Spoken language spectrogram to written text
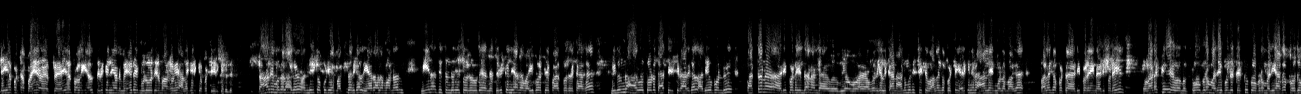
செய்யப்பட்ட பெயர் பெயர் பலகையால் திருக்கல்யாண மேடை முழுவதுமாகவே அலங்கரிக்கப்பட்டிருக்கிறது. நாளை முதலாகவே வந்திருக்கக்கூடிய பக்தர்கள் ஏராளமானோர் மீனாட்சி சுந்தரேஸ்வரருடைய அந்த திருக்கல்யாண வைபவத்தை பார்ப்பதற்காக மிகுந்த ஆர்வத்தோடு காத்திருக்கிறார்கள். அதே போன்று கட்டண அடிப்படையில் தான் அந்த அவர்களுக்கான அனுமதி சீட்டு வழங்கப்பட்டு ஏற்கனவே ஆன்லைன் மூலமாக வழங்கப்பட்ட அடிப்படையின் அடிப்படையில் வடக்கு கோபுரம் அதே போன்று தெற்கு கோபுரம் வழியாக பொது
